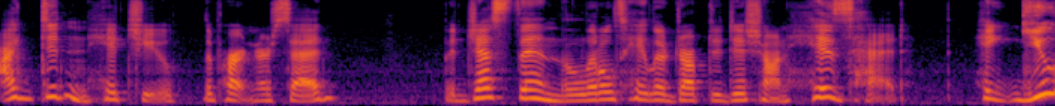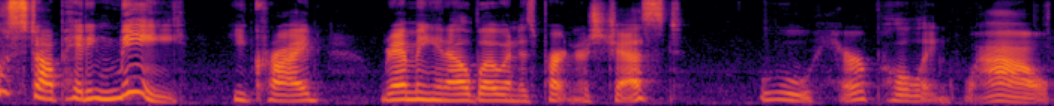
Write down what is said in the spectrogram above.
I didn't hit you, the partner said. But just then the little tailor dropped a dish on his head. Hey, you stop hitting me, he cried, ramming an elbow in his partner's chest. Ooh, hair pulling, wow.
